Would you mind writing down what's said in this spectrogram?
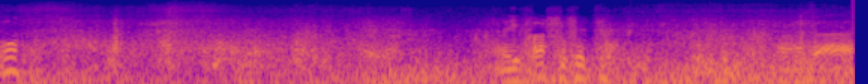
bon. Allez, grave, vous faites. Ah, bah.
